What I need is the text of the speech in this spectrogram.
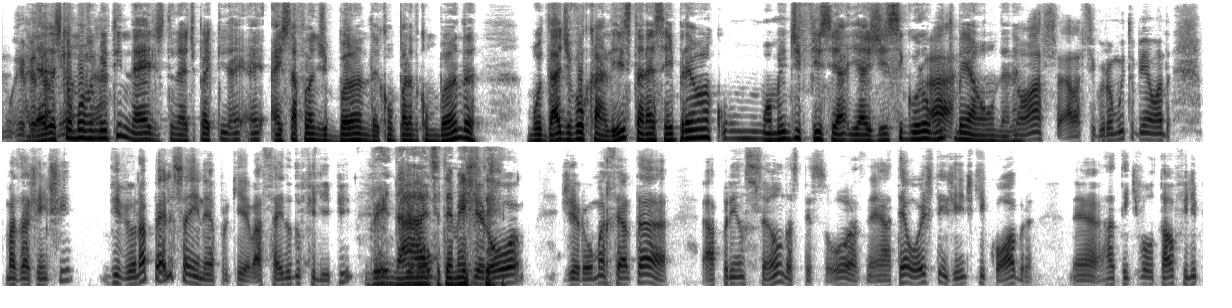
no revezamento. Aliás, acho que é um né? movimento inédito, né? Tipo, é que a, a, gente tá falando de banda, comparando com banda, mudar de vocalista, né, sempre é uma, um momento difícil. E a, Gi segurou ah, muito bem a onda, né? Nossa, ela segurou muito bem a onda. Mas a gente viveu na pele isso aí, né? Porque a saída do Felipe. Verdade, gerou, você também. Gerou, gerou uma certa apreensão das pessoas, né? Até hoje tem gente que cobra. Né? Ah, tem que voltar o Felipe.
